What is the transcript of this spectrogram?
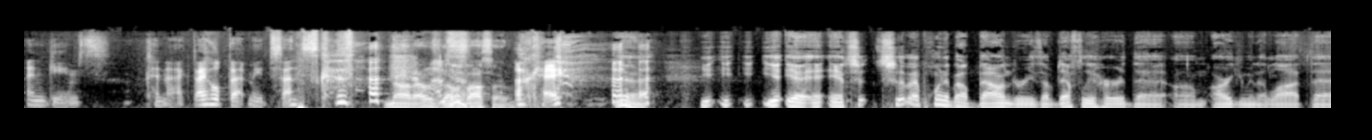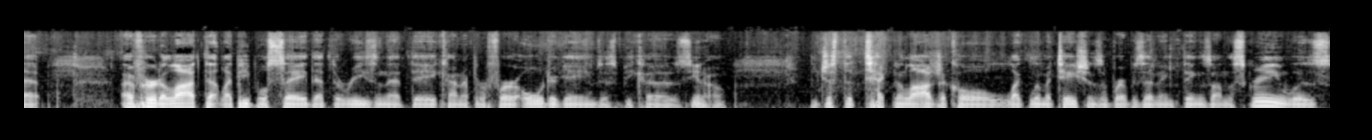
and games connect. I hope that made sense. Cause no, that was that was awesome. Okay. yeah. Yeah, yeah, and to, to, that point about boundaries, I've definitely heard that um, argument a lot. That I've heard a lot that like people say that the reason that they kind of prefer older games is because you know just the technological like limitations of representing things on the screen was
